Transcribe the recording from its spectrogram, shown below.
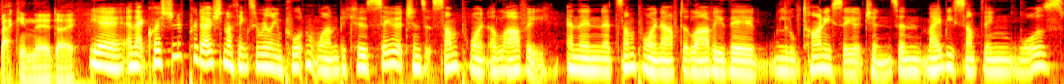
back in their day. Yeah, and that question of predation I think is a really important one because sea urchins at some point are larvae, and then at some point after larvae they're little tiny sea urchins, and maybe something was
